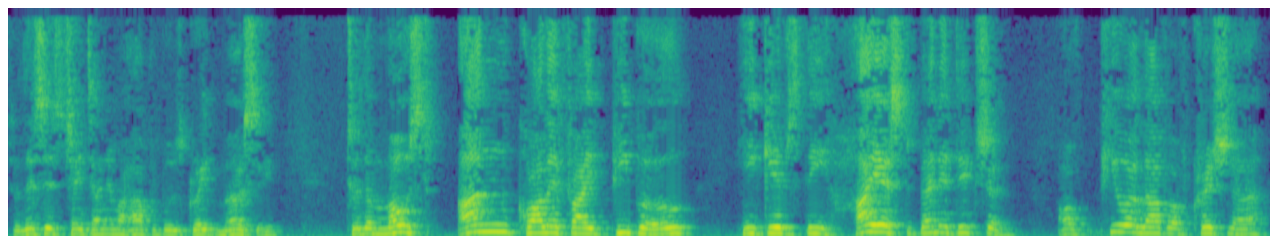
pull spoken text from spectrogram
So this is Chaitanya Mahaprabhu's great mercy. To the most unqualified people, he gives the highest benediction of pure love of Krishna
